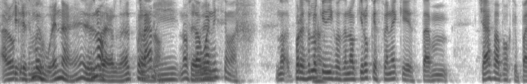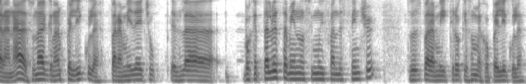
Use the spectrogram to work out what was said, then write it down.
algo que, es muy buena, ¿eh? Es la verdad, para claro, mí. No, está buenísima. No, por eso es lo que dijo, o sea, no quiero que suene que está chafa, porque para nada, es una gran película. Para mí, de hecho, es la... Porque tal vez también no soy muy fan de Fincher, entonces para mí creo que es su mejor película.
